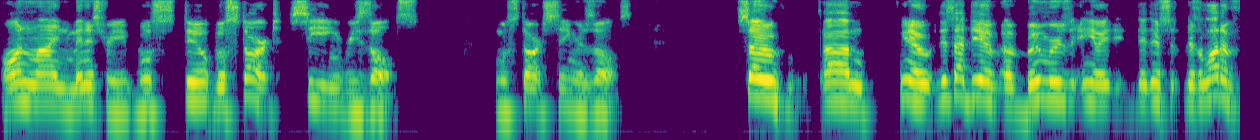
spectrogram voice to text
online ministry will still will start seeing results. We'll start seeing results. So um you know, this idea of, of boomers, you know, it, there's there's a lot of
